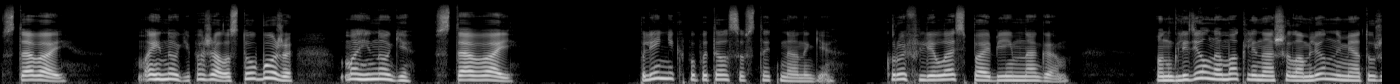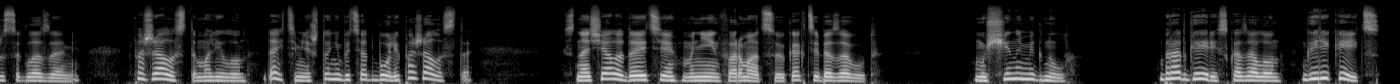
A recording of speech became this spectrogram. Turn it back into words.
вставай!» «Мои ноги, пожалуйста, о боже! Мои ноги! Вставай!» Пленник попытался встать на ноги. Кровь лилась по обеим ногам. Он глядел на Маклина ошеломленными от ужаса глазами. «Пожалуйста», — молил он, — «дайте мне что-нибудь от боли, пожалуйста». «Сначала дайте мне информацию, как тебя зовут». Мужчина мигнул. «Брат Гэри», — сказал он, — «Гэри Кейтс».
